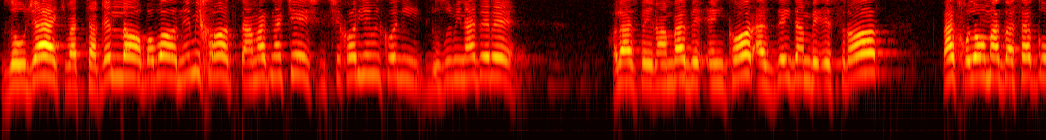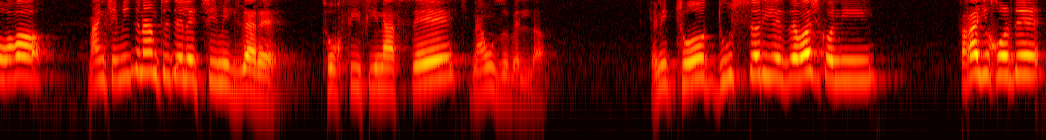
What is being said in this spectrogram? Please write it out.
زوجک و تقلا بابا نمی‌خواد زحمت نکش چه کاریه می‌کنی؟ لزومی نداره. حالا از پیغمبر به انکار از زیدم به اصرار بعد خدا اومد وسط گفت آقا من که می‌دونم تو دلت چی میگذره. تخفی فی نفسک نعوذ بالله. یعنی تو دوست داری ازدواج کنی؟ فقط یه خورده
